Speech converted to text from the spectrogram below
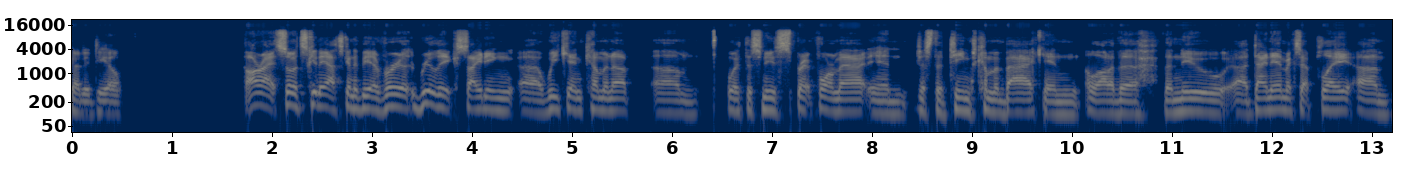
got a deal. All right, so it's gonna yeah, it's gonna be a very really exciting uh, weekend coming up um, with this new sprint format and just the teams coming back and a lot of the the new uh, dynamics at play. Um,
